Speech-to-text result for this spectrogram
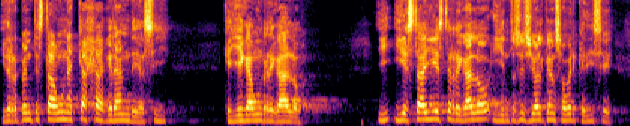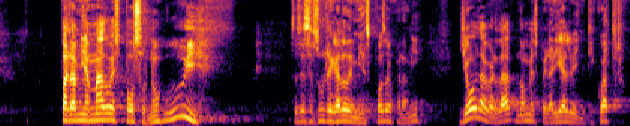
y de repente está una caja grande así que llega un regalo y, y está ahí este regalo y entonces yo alcanzo a ver que dice para mi amado esposo, ¿no? Uy, entonces es un regalo de mi esposa para mí. Yo la verdad no me esperaría el 24.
